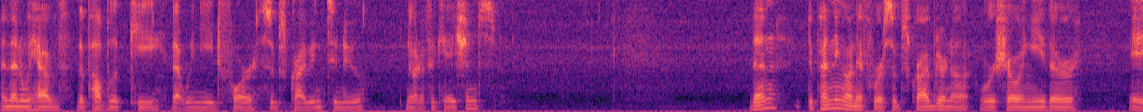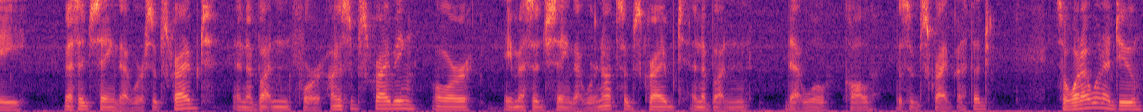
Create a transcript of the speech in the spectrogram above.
And then we have the public key that we need for subscribing to new notifications. Then, depending on if we're subscribed or not, we're showing either a message saying that we're subscribed and a button for unsubscribing, or a message saying that we're not subscribed and a button that will call the subscribe method. So what I want to do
